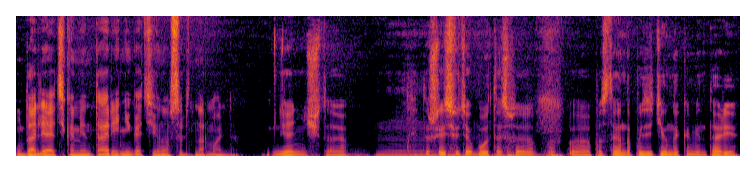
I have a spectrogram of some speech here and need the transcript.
Удалять комментарии негативно абсолютно нормально. Я не считаю. М, Потому что если у тебя будут э, э, постоянно позитивные комментарии,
